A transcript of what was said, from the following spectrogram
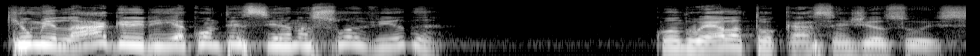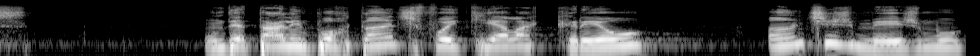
que o milagre iria acontecer na sua vida quando ela tocasse em Jesus. Um detalhe importante foi que ela creu antes mesmo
